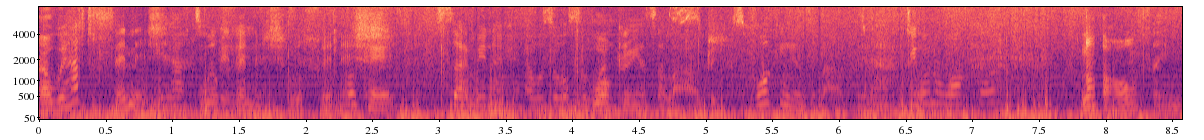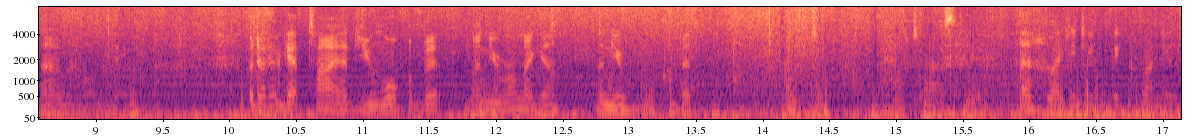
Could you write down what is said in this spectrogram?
Uh, we have to finish. We have to we'll finish. finish. We'll finish. Okay. So I mean, I, I was also Walking is allowed. Walking is allowed. Yeah. Do you want to walk though? Not the whole thing. No, no, no. But if you get tired, you walk a bit, then you run again. Then you walk a bit. I, do, I have to ask you. Yeah. Why did you pick running?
